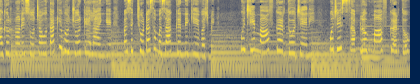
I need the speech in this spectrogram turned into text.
अगर उन्होंने सोचा होता कि वो चोर कहलाएँगे बस एक छोटा सा मज़ाक करने के एवज में। मुझे माफ़ कर दो जेनी। मुझे सब लोग माफ़ कर दो।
